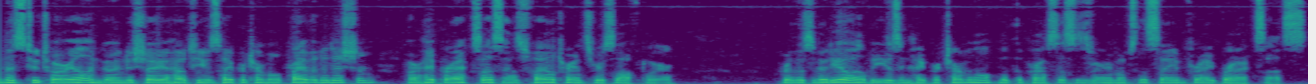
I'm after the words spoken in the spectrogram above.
In this tutorial I'm going to show you how to use HyperTerminal Private Edition or HyperAccess as file transfer software. For this video I'll be using HyperTerminal, but the process is very much the same for HyperAccess.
